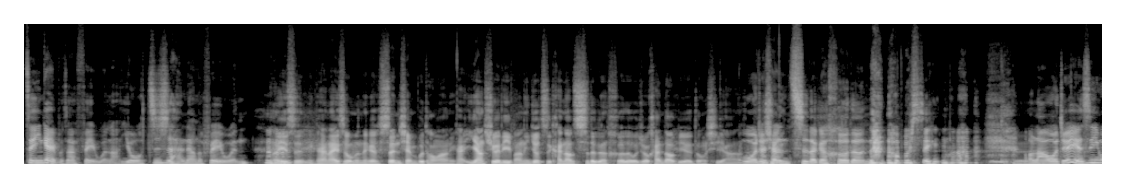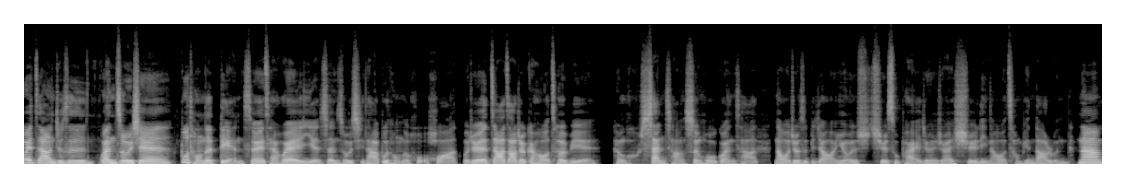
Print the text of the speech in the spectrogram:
这应该也不算废文啦，有知识含量的废文。那也是，你看，那也是我们那个深浅不同啊。你看，一样去的地方，你就只看到吃的跟喝的，我就看到别的东西啊。我就喜欢吃的跟喝的，难道不行吗？好啦，我觉得也是因为这样，就是关注一些不同的点，所以才会衍生出其他不同的火花。我觉得渣渣就刚好特别很擅长生活观察，那我就是比较，因为我是学术派，就很喜欢学理，然后长篇大论。那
